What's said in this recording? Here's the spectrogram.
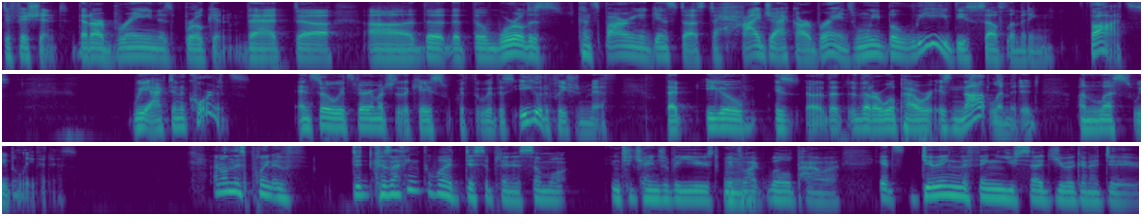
deficient, that our brain is broken, that uh, uh, the that the world is conspiring against us to hijack our brains. When we believe these self-limiting thoughts, we act in accordance. And so it's very much the case with with this ego depletion myth that ego is uh, that that our willpower is not limited unless we believe it is. And on this point of, because I think the word discipline is somewhat interchangeably used with Mm. like willpower. It's doing the thing you said you were going to do,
